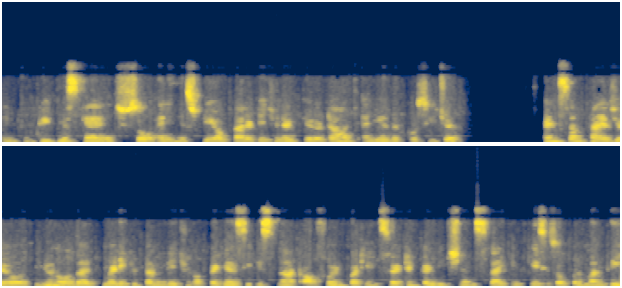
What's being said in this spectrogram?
incomplete miscarriage, so any history of dilatation and curettage, any other procedure and sometimes you know you know that medical termination of pregnancy is not offered but in certain conditions like in cases of pulmonary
